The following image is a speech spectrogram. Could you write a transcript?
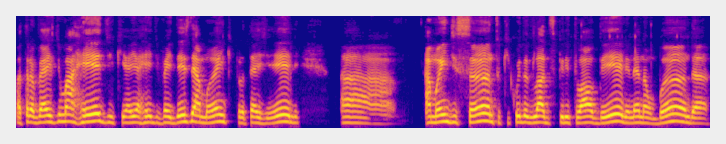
Através de uma rede, que aí a rede vem desde a mãe, que protege ele, a, a mãe de santo, que cuida do lado espiritual dele, né, na Umbanda,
